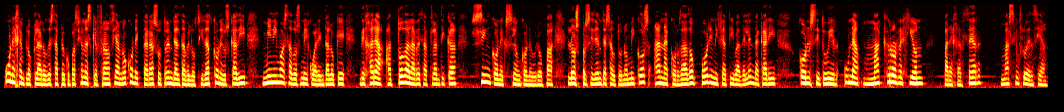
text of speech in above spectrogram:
Un ejemplo claro de esta preocupación es que Francia no conectará su tren de alta velocidad con Euskadi mínimo hasta 2040, lo que dejará a toda la red atlántica sin conexión con Europa. Los presidentes autonómicos han acordado, por iniciativa del Endacari, constituir una macroregión para ejercer más influencia.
